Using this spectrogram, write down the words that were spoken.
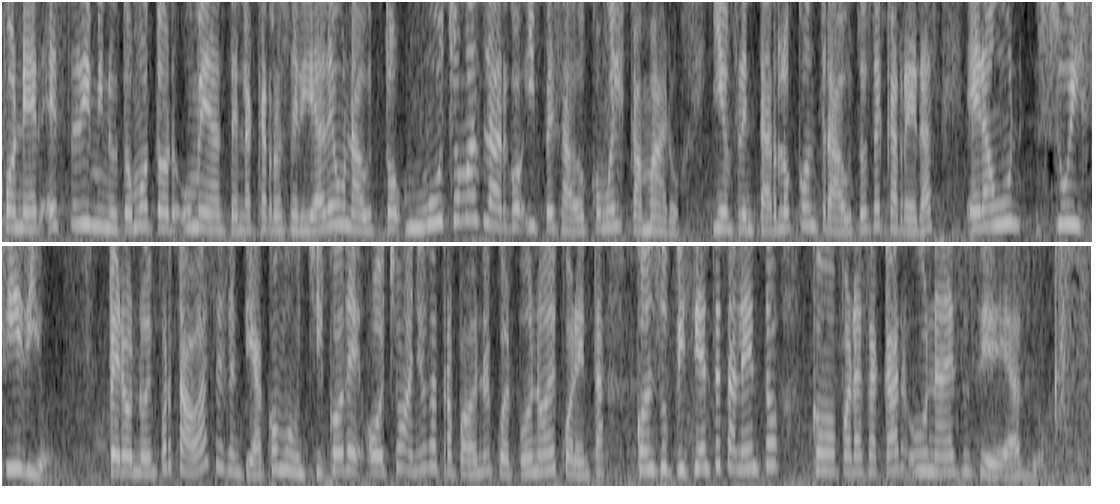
poner este diminuto motor humeante en la carrocería de un auto mucho más largo y pesado como el Camaro y enfrentarlo contra autos de carreras era un suicidio. Pero no importaba, se sentía como un chico de 8 años atrapado en el cuerpo de uno de 40 con suficiente talento como para sacar una de sus ideas locas.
